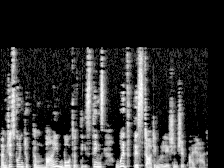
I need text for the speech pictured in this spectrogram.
I'm just going to combine both of these things with this starting relationship I had.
